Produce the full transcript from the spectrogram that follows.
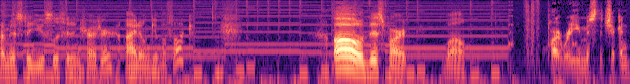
I missed a useless hidden treasure. I don't give a fuck. Oh, this part. Well, Part where you missed the chicken.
